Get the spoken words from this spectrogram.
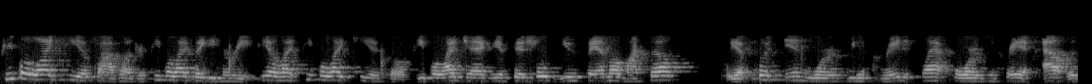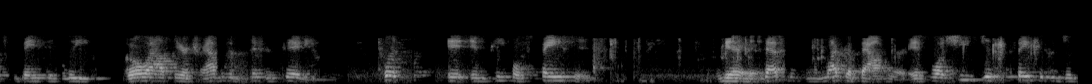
People like Kia 500, people like Lady Marie, people like people like Kia Soul, people like Jag the Official, you, Famo, myself, we have put in work. We have created platforms and created outlets to basically go out there, travel to different cities, put it in people's faces, yeah, that's what I like about her. Is what she just basically just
